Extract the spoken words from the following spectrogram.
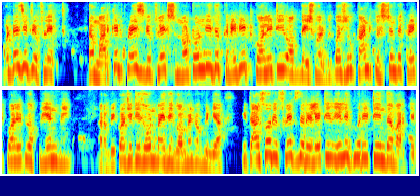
What does it reflect? The market price reflects not only the credit quality of the issuer, because you can't question the credit quality of PNB uh, because it is owned by the government of India. It also reflects the relative illiquidity in the market.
